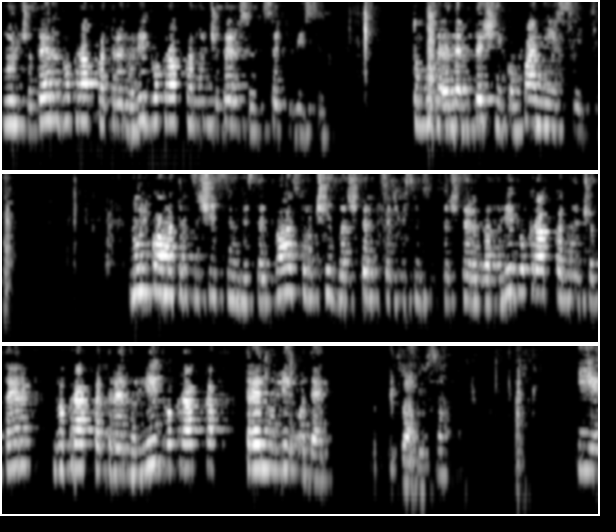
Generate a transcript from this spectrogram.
2.04, 2.30, 2.04, 78. То буде енергетичні компанії Сіті. 0,3672, 46, 24, 58, 74, 20, 2.04, 2.30, 2.301. За. І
